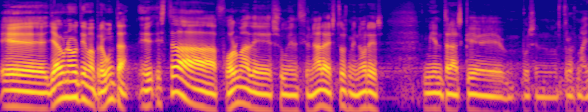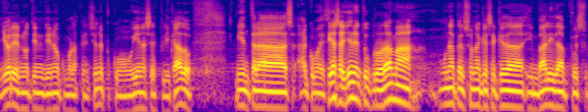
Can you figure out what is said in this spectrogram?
Eh, ya una última pregunta. Eh, ¿Esta forma de subvencionar a estos menores, mientras que pues, nuestros mayores no tienen dinero como las pensiones, como bien has explicado, mientras, ah, como decías ayer en tu programa, una persona que se queda inválida pues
